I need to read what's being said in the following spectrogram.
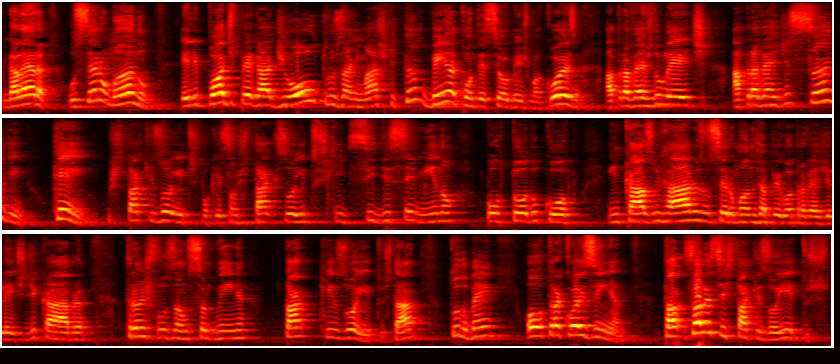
Galera, o ser humano ele pode pegar de outros animais que também aconteceu a mesma coisa através do leite, através de sangue. Quem? Os taquizoítos, porque são os taquizoítos que se disseminam por todo o corpo. Em casos raros, o ser humano já pegou através de leite de cabra, transfusão sanguínea, taquizoítos, tá? Tudo bem? Outra coisinha. Tá, sabe esses taquizoítos?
